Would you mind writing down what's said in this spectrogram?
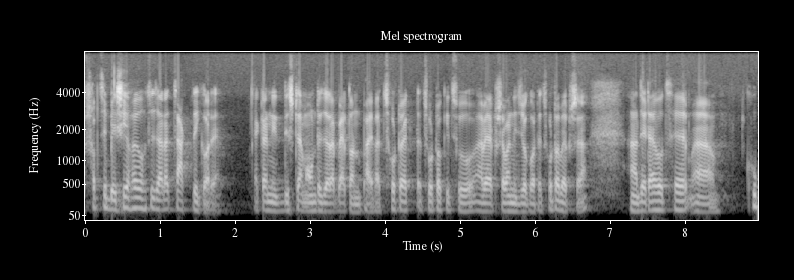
সবচেয়ে বেশি হয় হচ্ছে যারা চাকরি করে। একটা নির্দিষ্ট অ্যামাউন্টে যারা বেতন পায় বা ছোট একটা, ছোট কিছু ব্যবসা বাণিজ্য করে, ছোট ব্যবসা যেটা হচ্ছে খুব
